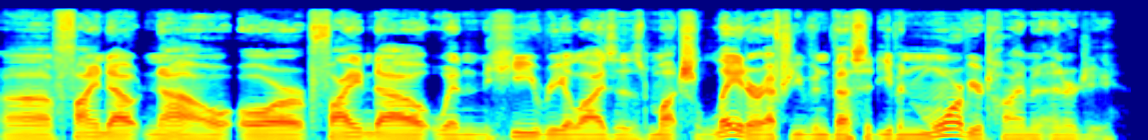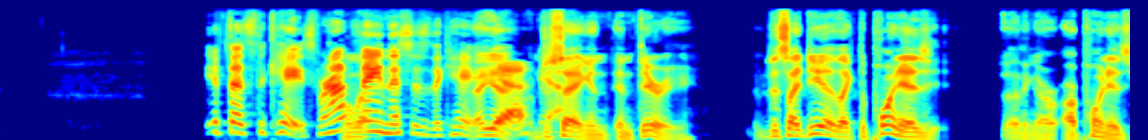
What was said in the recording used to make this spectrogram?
uh, find out now or find out when he realizes much later after you've invested even more of your time and energy? If that's the case, we're not Well, that- saying this is the case. Uh, yeah, Yeah. I'm just Yeah. saying in, in theory. This idea, like the point is, I think our, our point is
